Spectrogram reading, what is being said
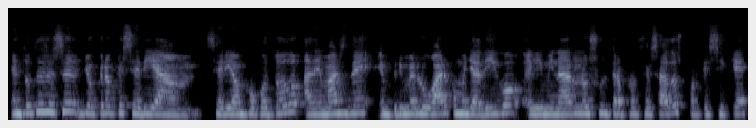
Entonces, ese yo creo que sería, sería un poco todo, además de, en primer lugar, como ya digo, eliminar los ultraprocesados, porque sí que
